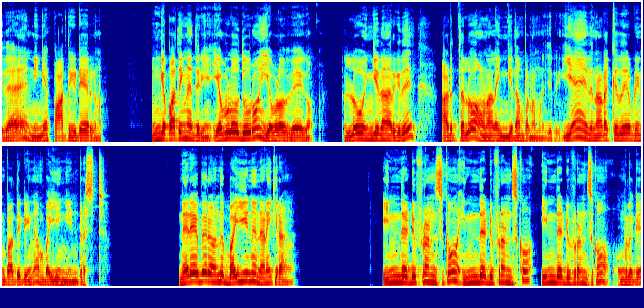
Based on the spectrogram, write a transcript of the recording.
இதை நீங்கள் பார்த்துக்கிட்டே இருக்கணும். இங்கே பார்த்தீங்கன்னா தெரியும். எவ்வளோ தூரம் எவ்வளோ வேகம். லோ இங்கே தான் இருக்குது. அடுத்தலோ அவனால் இங்கே தான் பண்ண முடிஞ்சிருக்கு. ஏன் இது நடக்குது அப்படின்னு பார்த்துட்டிங்கன்னா பையிங் இன்ட்ரெஸ்ட் நிறைய பேர் வந்து பையின்னு நினைக்கிறாங்க. இந்த டிஃப்ரென்ஸுக்கும் இந்த டிஃப்ரென்ஸுக்கும் இந்த டிஃப்ரென்ஸுக்கும் உங்களுக்கு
